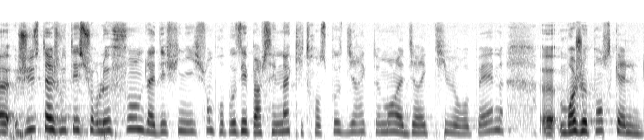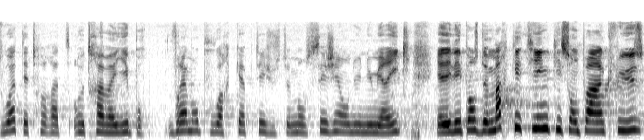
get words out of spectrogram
Euh, juste ajouter sur le fond de la définition proposée par le Sénat qui transpose directement la directive européenne, euh, moi je pense qu'elle doit être retravaillée pour vraiment pouvoir capter justement ces géants du numérique. Il y a des dépenses de marketing qui ne sont pas incluses,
